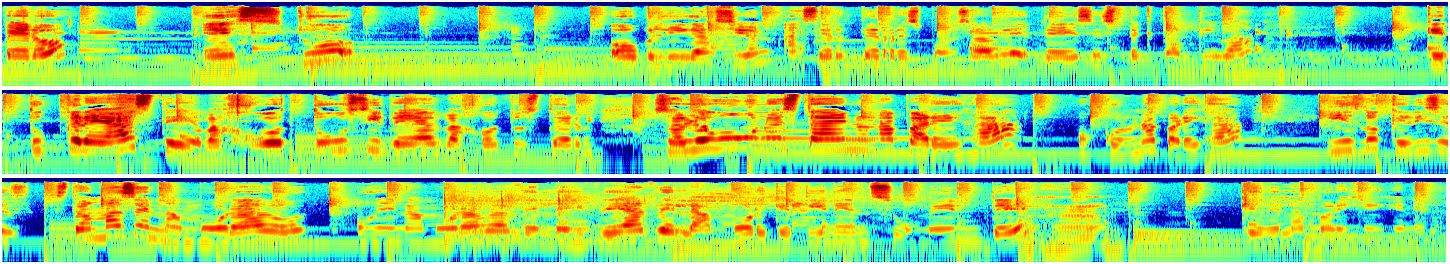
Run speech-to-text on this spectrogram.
pero es tu obligación hacerte responsable de esa expectativa que tú creaste bajo tus ideas, bajo tus términos. O sea, luego uno está en una pareja o con una pareja y es lo que dices, está más enamorado o enamorada de la idea del amor que tiene en su mente que de la pareja en general.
